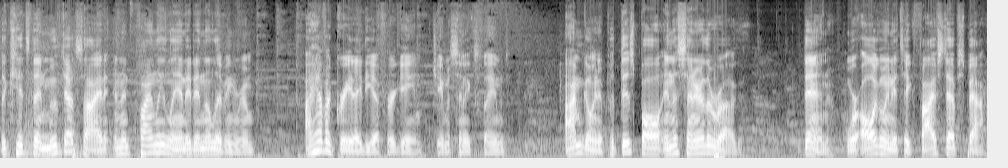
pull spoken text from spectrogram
The kids then moved outside and then finally landed in the living room. I have a great idea for a game, Jameson exclaimed. I'm going to put this ball in the center of the rug. Then, we're all going to take five steps back.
